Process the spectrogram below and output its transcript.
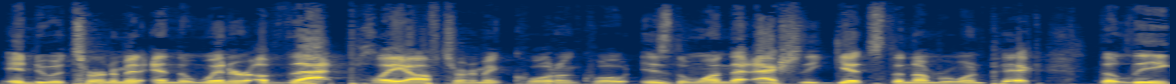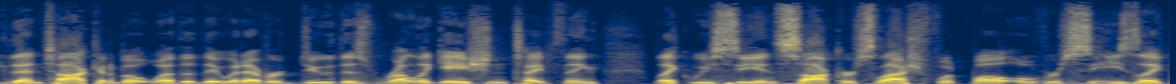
into a tournament, and the winner of that playoff tournament, quote unquote, is the one that actually gets the number one pick. The league then talking about whether they would ever do this relegation type thing like we see in soccer slash football overseas, like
